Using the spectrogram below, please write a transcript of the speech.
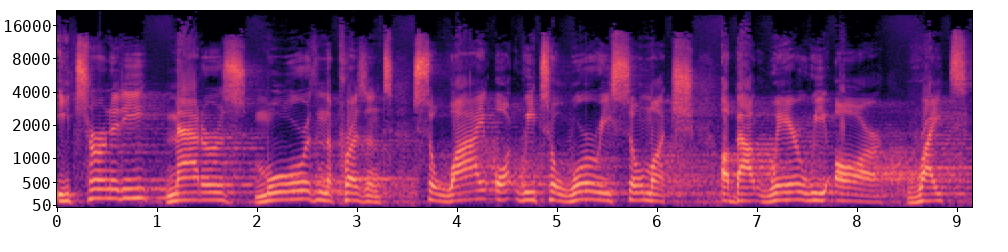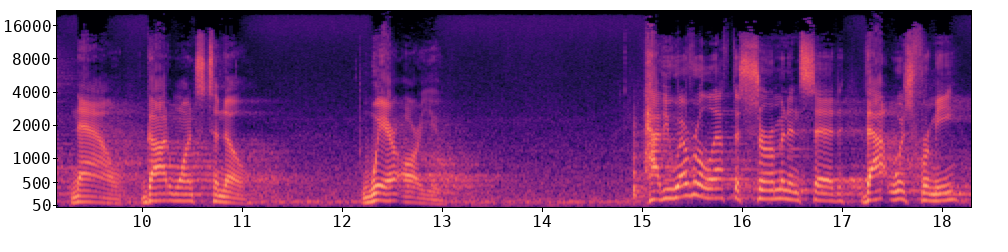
Eternity matters more than the present, so why ought we to worry so much about where we are right now? God wants to know, where are you? Have you ever left a sermon and said, That was for me?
